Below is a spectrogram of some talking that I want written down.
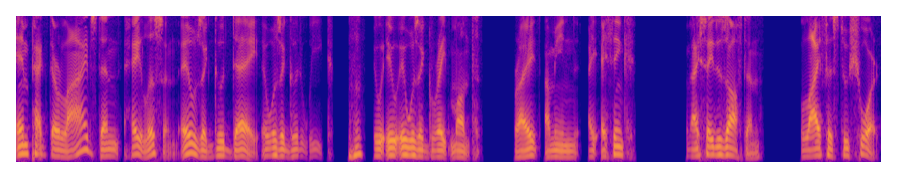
impact their lives then hey listen it was a good day. It was a good week. Mhm. it, it, it was a great month right? I mean I, I think and i say this often life is too short.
